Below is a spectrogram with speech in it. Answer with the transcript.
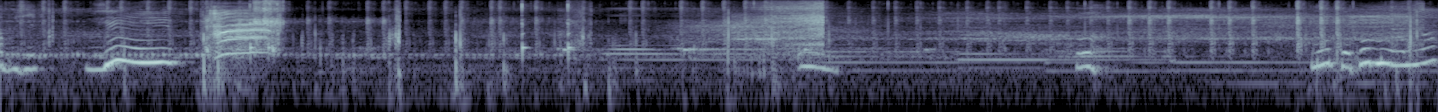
Ya bu Jeff? Jeff. Oh. Ne popom yanıyor?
